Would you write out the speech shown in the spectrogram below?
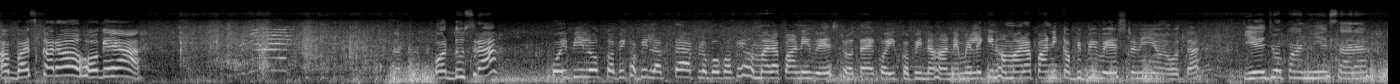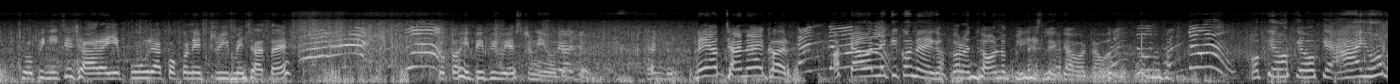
अब बस करो, हो गया। और दूसरा, कोई भी लोग कभी कभी लगता है आप लोगों को कि हमारा पानी वेस्ट होता है, कोई कभी नहाने में, लेकिन हमारा पानी कभी भी वेस्ट नहीं होता। ये जो पानी है सारा, जो भी नीचे जा रहा है, ये पूरा कोकोनट ट्री में जाता है। तो कहीं पे भी वेस्ट नहीं होता। नहीं, अब जाना है घर। अब टावल लेके कौन आएगा? करण, जाओ ना प्लीज़ लेके आओ towel okay okay okay I हम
